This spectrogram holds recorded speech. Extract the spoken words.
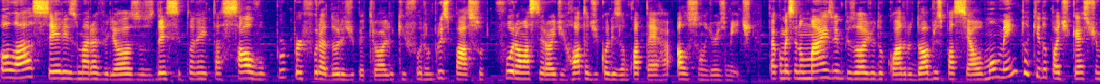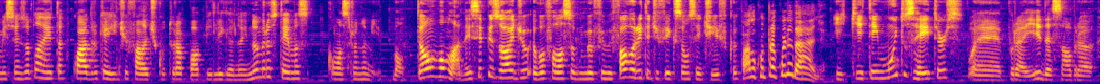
Olá, seres maravilhosos desse planeta salvo por perfuradores de petróleo que foram para o espaço, furam um asteroide rota de colisão com a Terra ao som de Smith. Tá começando mais um episódio do quadro Dobro Espacial, momento aqui do podcast Missões do Planeta, quadro que a gente fala de cultura pop ligando inúmeros temas com astronomia. Bom, então vamos lá. Nesse episódio eu vou falar sobre o meu filme favorito de ficção científica. Falo com tranquilidade. E que tem muitos haters é, por aí dessa obra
